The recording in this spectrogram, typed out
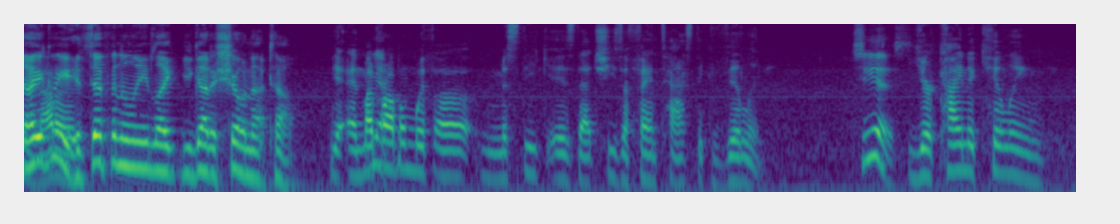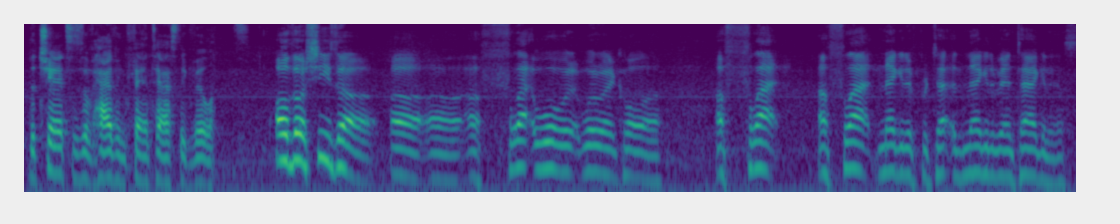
I agree. a- It's definitely like you got to show, not tell. Yeah, and my Yeah. problem with uh, Mystique is that she's a fantastic villain. She is. You're kind of killing the chances of having fantastic villains. Although she's a a, a, a flat what, would- what do I call a a flat a flat negative prota- negative antagonist.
